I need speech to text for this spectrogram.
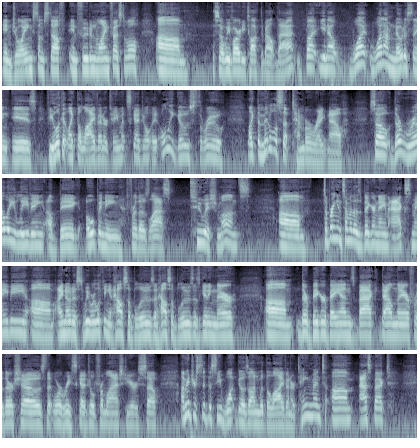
enjoying some stuff in Food and Wine Festival. Um, so we've already talked about that. But you know what? What I'm noticing is if you look at like the live entertainment schedule, it only goes through like the middle of September right now. So they're really leaving a big opening for those last two ish months. Um, to bring in some of those bigger name acts, maybe. Um, I noticed we were looking at House of Blues, and House of Blues is getting their um, their bigger bands back down there for their shows that were rescheduled from last year. So I'm interested to see what goes on with the live entertainment um, aspect.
